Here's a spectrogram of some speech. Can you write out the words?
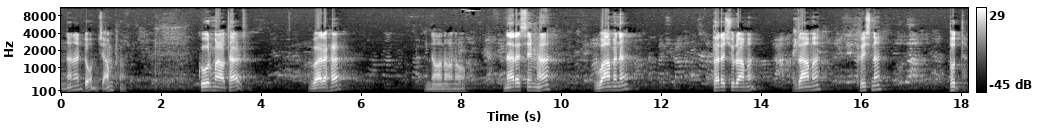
no, no, don't jump. Kurma avatar, Varaha, no, no, no. Narasimha, Vamana, Parashurama, Rama, Krishna, Buddha,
